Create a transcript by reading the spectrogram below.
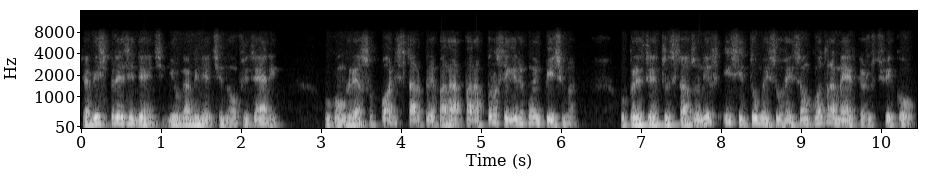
se a vice-presidente e o gabinete não o fizerem, o Congresso pode estar preparado para prosseguir com o impeachment. O presidente dos Estados Unidos incitou uma insurreição contra a América, justificou.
